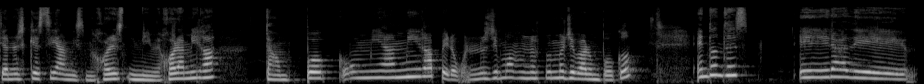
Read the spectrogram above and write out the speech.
ya no es que sea mis mejores, mi mejor amiga, tampoco mi amiga, pero bueno, nos, lleva- nos podemos llevar un poco. Entonces, era de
